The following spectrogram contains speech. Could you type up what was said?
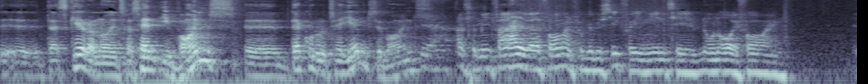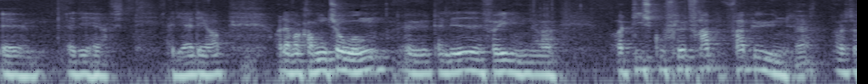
øh, der sker der noget interessant i Vojens. Øh, der kunne du tage hjem til Vojens. Ja, altså min far havde været formand for gymnastikforeningen indtil nogle år i forvejen øh, af det her, at jeg er deroppe. Og der var kommet to unge, øh, der ledede foreningen, og, og de skulle flytte fra, fra byen, Ja. og så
